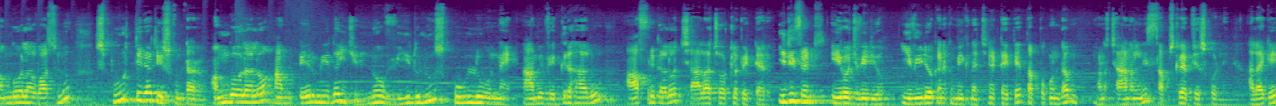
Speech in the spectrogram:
అంగోలా వాసులు స్ఫూర్తిగా తీసుకుంటారు. అంగోలాలో ఆమె పేరు మీద ఎన్నో వీధులు స్కూళ్ళు ఉన్నాయి. ఆమె విగ్రహాలు ఆఫ్రికాలో చాలా చోట్ల పెట్టారు. ఇది ఫ్రెండ్స్ ఈ రోజు వీడియో. ఈ వీడియో కనుక మీకు నచ్చినట్టయితే తప్పకుండా మన ఛానల్ని సబ్స్క్రైబ్ చేసుకోండి. అలాగే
